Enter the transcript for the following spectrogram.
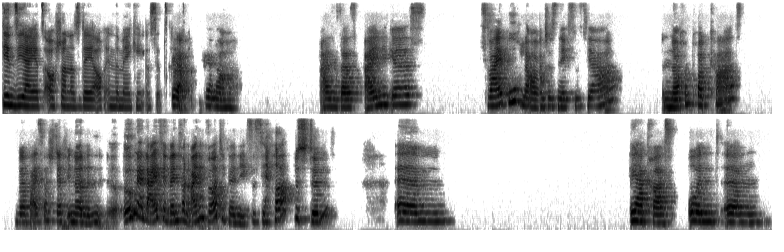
Den sie ja jetzt auch schon, also der ja auch in the making ist jetzt gerade. Ja, genau. Also da ist einiges. Zwei Buchlaunches nächstes Jahr. Noch ein Podcast. Wer weiß, was Steffi, irgendein Live-Event von einem Vertical nächstes Jahr, bestimmt. Ähm, ja, krass. Und ähm,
